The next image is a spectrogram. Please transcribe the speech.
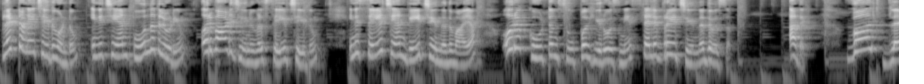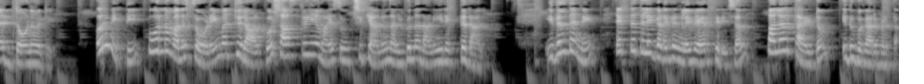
ബ്ലഡ് ഡൊണേറ്റ് ചെയ്തുകൊണ്ടും ഇനി ചെയ്യാൻ പോകുന്നതിലൂടെയും ഒരുപാട് ജീവനുകൾ സേവ് ചെയ്തും ഇനി സേവ് ചെയ്യാൻ വെയിറ്റ് ചെയ്യുന്നതുമായ ഒരു കൂട്ടം സൂപ്പർ ഹീറോസിനെ സെലിബ്രേറ്റ് ചെയ്യുന്ന ദിവസം. അതെ വേൾഡ് ബ്ലഡ് ഡോണർ ഡേ ഒരു വ്യക്തി പൂർണ മനസ്സോടെ മറ്റൊരാൾക്കോ ശാസ്ത്രീയമായി സൂക്ഷിക്കാനോ നൽകുന്നതാണ് ഈ രക്തദാനം. ഇതിൽ തന്നെ രക്തത്തിലെ ഘടകങ്ങളെ വേർതിരിച്ചാൽ പലർക്കായിട്ടും ഇത് ഉപകാരപ്പെടുത്താം.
